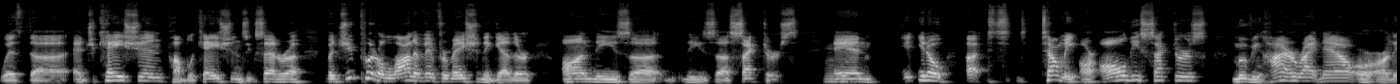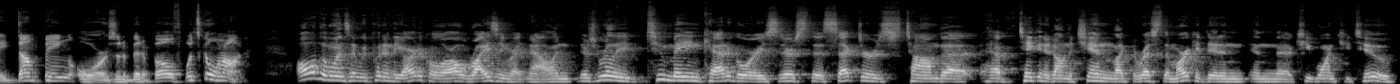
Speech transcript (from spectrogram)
with uh, education, publications, etc. But you put a lot of information together on these uh, these uh, sectors. Mm-hmm. And you know, uh, tell me, are all these sectors moving higher right now, or are they dumping, or is it a bit of both? What's going on? All the ones that we put in the article are all rising right now. And there's really two main categories. There's the sectors, Tom, that have taken it on the chin like the rest of the market did in, in the Q1, Q2,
